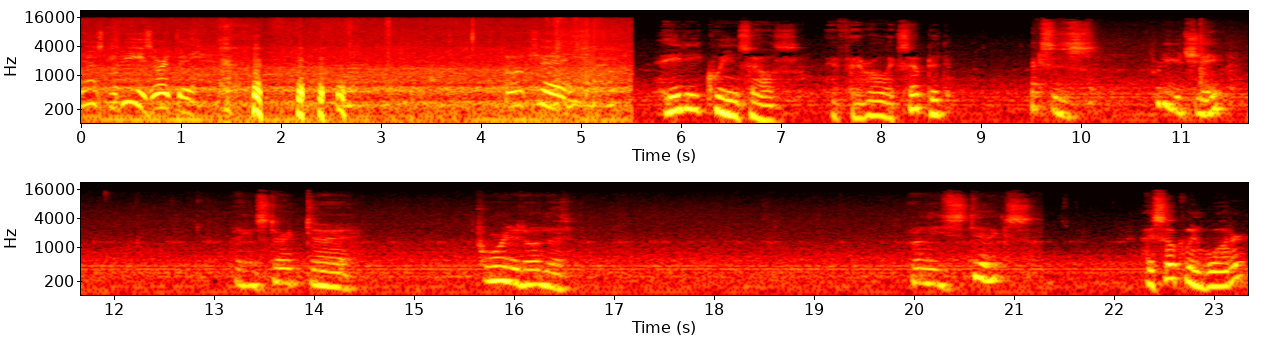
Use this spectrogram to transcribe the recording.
Nasty bees, aren't they? okay. 80 queen cells, if they're all accepted. X is pretty good shape. I can start uh, pouring it on the on these sticks. I soak them in water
